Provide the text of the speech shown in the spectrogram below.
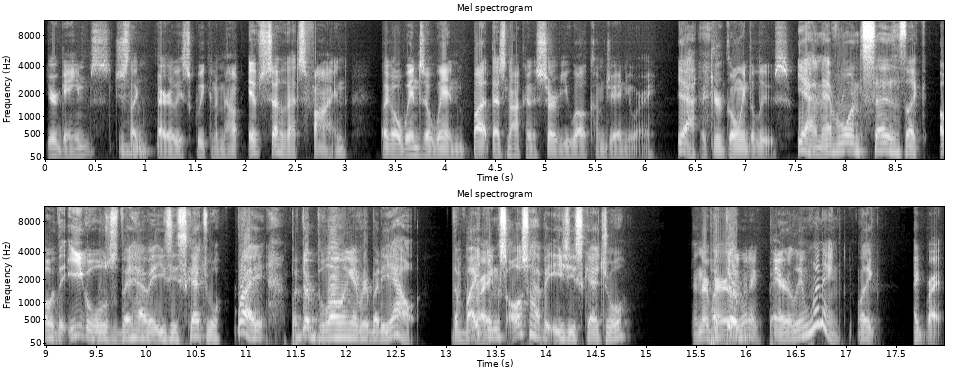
your games? Just like mm-hmm. barely squeaking them out. If so, that's fine. Like a win's a win, but that's not gonna serve you well come January. Yeah. Like you're going to lose. Yeah, and everyone says it's like, oh, the Eagles, they have an easy schedule. Right, but they're blowing everybody out. The Vikings also have an easy schedule, And they're barely they're winning. barely winning. Like, Right.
